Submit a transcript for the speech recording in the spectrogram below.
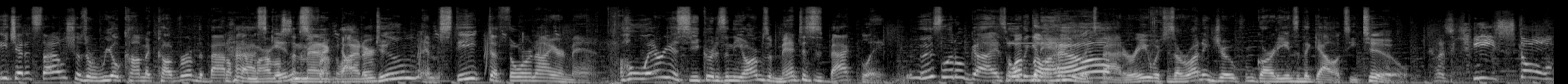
Each edit style shows a real comic cover of the Battle Pass skins Cinematic from Glider. Doctor Doom and Mystique to Thor and Iron Man. A hilarious secret is in the arms of Mantis's back bling. This little guy is holding an Anulax hell? battery, which is a running joke from Guardians of the Galaxy 2. Because he stole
